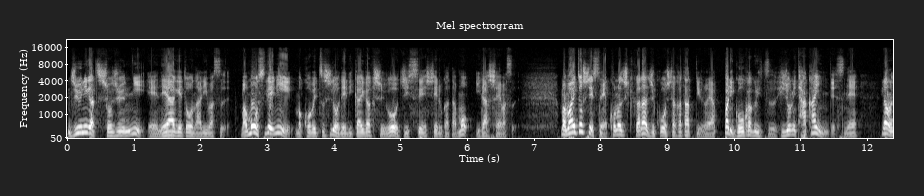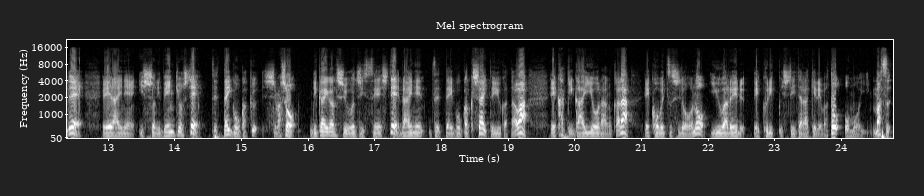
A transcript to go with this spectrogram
？12月初旬に値上げとなります。まあ、もうすでに個別指導で理解学習を実践している方もいらっしゃいます。まあ、毎年ですね、この時期から受講した方っていうのはやっぱり合格率非常に高いんですね。なので、えー、来年一緒に勉強して絶対合格しましょう。理解学習を実践して来年絶対合格したいという方は、えー、下記概要欄から、えー、個別指導の URL、えー、クリックしていただければと思います。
